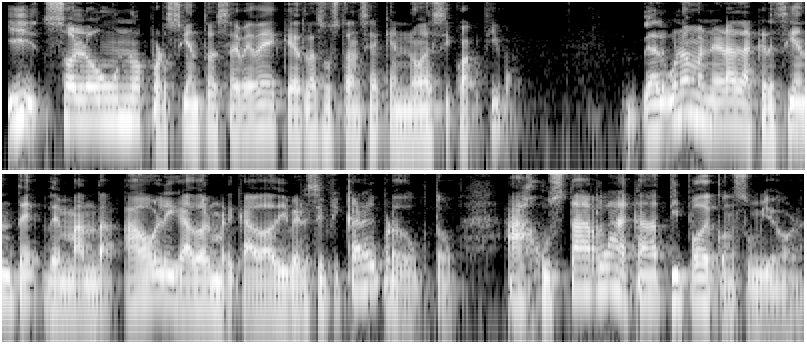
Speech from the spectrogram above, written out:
y solo 1% de CBD, que es la sustancia que no es psicoactiva. De alguna manera la creciente demanda ha obligado al mercado a diversificar el producto, a ajustarla a cada tipo de consumidor,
